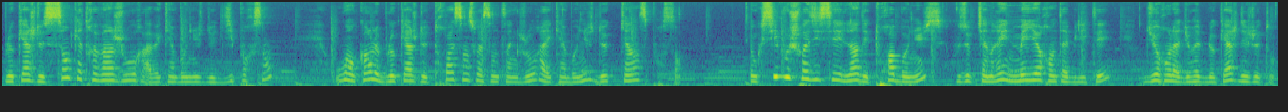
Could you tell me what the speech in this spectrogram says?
Blocage de 180 jours avec un bonus de 10%. Ou encore le blocage de 365 jours avec un bonus de 15%. Donc si vous choisissez l'un des trois bonus, vous obtiendrez une meilleure rentabilité durant la durée de blocage des jetons.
